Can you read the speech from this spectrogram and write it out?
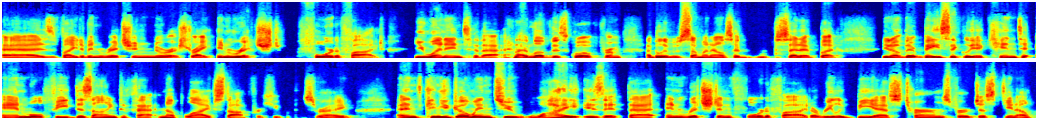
as vitamin rich and nourished, right? Enriched, fortified. You went into that. And I love this quote from, I believe it was someone else had said it, but you know, they're basically akin to animal feed designed to fatten up livestock for humans, right? And can you go into why is it that enriched and fortified are really BS terms for just, you know,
